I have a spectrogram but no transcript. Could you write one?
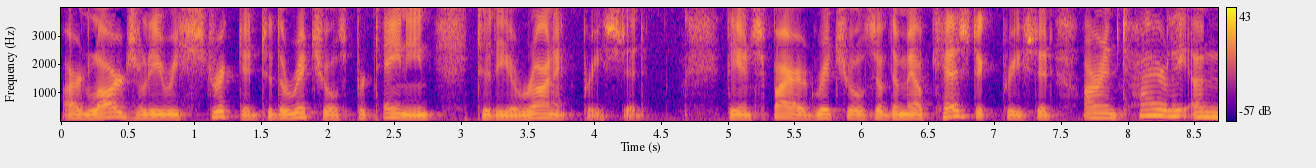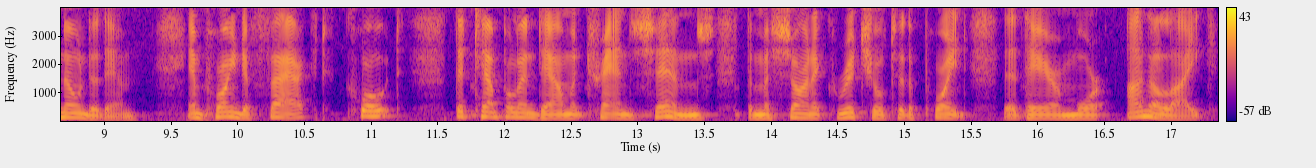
are largely restricted to the rituals pertaining to the Aaronic priesthood. The inspired rituals of the Melchizedek priesthood are entirely unknown to them. In point of fact, quote, the temple endowment transcends the Masonic ritual to the point that they are more unalike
